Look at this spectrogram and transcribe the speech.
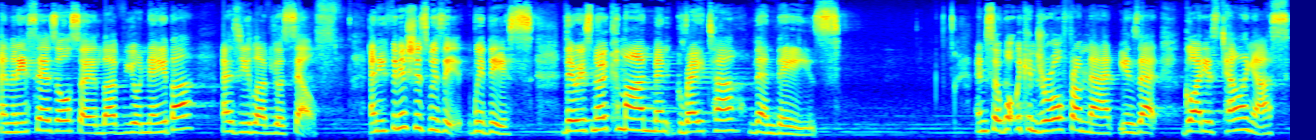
And then he says also, Love your neighbor as you love yourself. And he finishes with, it, with this There is no commandment greater than these. And so, what we can draw from that is that God is telling us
